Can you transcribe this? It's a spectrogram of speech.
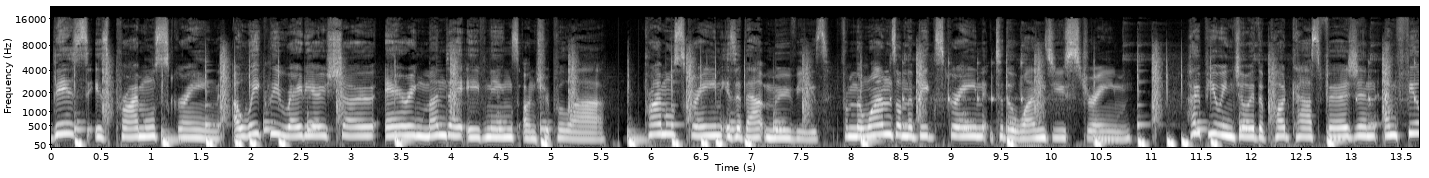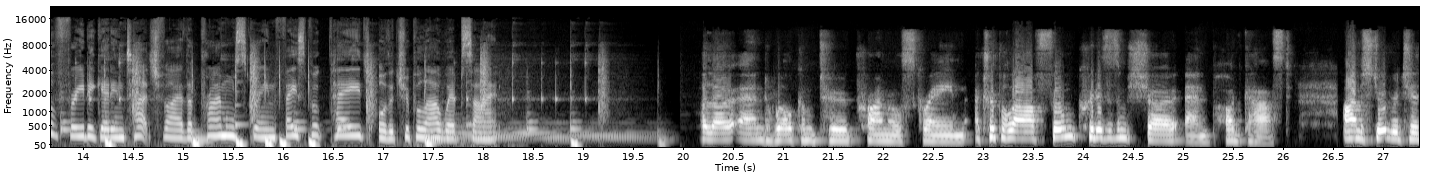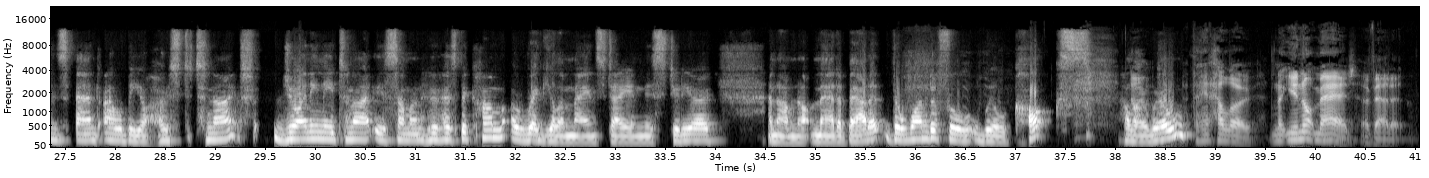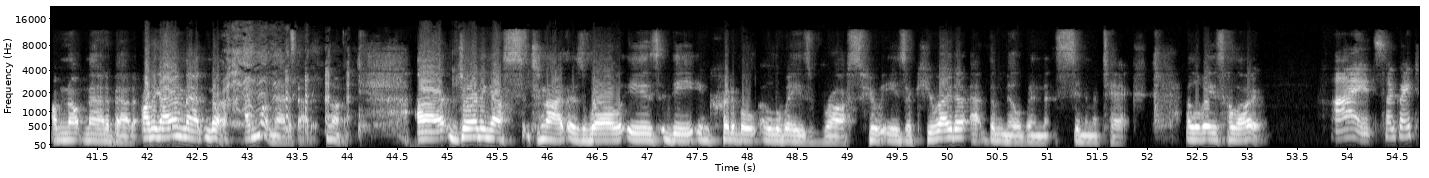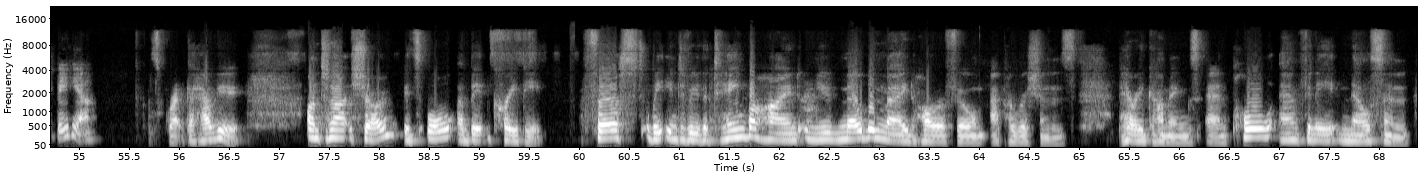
This is Primal Screen, a weekly radio show airing Monday evenings on Triple R. Primal Screen is about movies, from the ones on the big screen to the ones you stream. Hope you enjoy the podcast version and feel free to get in touch via the Primal Screen Facebook page or the Triple R website. Hello and welcome to Primal Screen, a Triple R film criticism show and podcast. I'm Stuart Richards and I will be your host tonight. Joining me tonight is someone who has become a regular mainstay in this studio, and I'm not mad about it. The wonderful Will Cox. Hello, No, Will. th- Hello. No, you're not mad about it. I'm not mad about it. I mean, I am mad. No, I'm not mad about it. No. Uh, joining us tonight as well is the incredible Eloise Ross, who is a curator at the Melbourne Cinematheque. Eloise, hello. Hi, it's so great to be here. It's great to have you. On tonight's show, it's all a bit creepy. First, we interview the team behind new Melbourne made horror film Apparitions, Perri Cummings and Paul Anthony Nelson.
